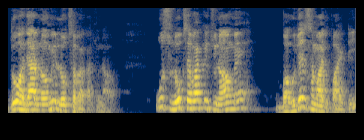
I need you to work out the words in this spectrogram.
2009 में लोकसभा का चुनाव। उस लोकसभा के चुनाव में बहुजन समाज पार्टी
